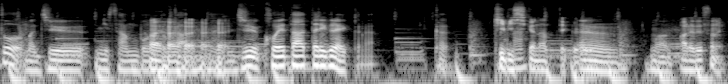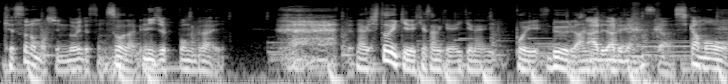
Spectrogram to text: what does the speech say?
と、まあ、123本とかはいはいはいはい。はいうん。10超えたあたりぐらいからか厳しくなってくる、うん。まああれですね。消すのもしんどいですもんね。そうだね。20本ぐらいなんか一息で消さなきゃいけないっぽいルールあるあるじゃないですか。しかも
